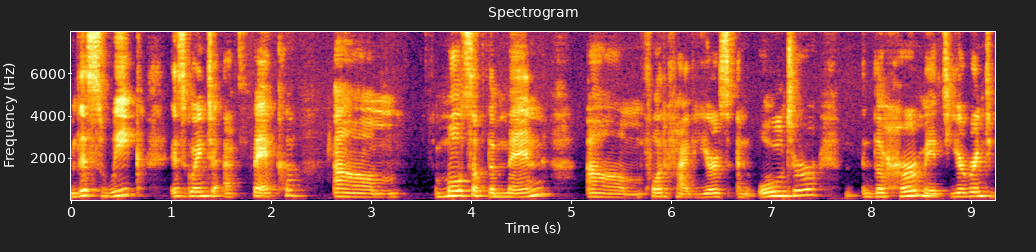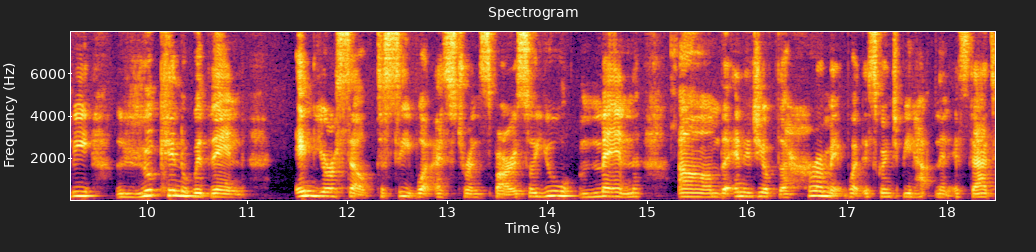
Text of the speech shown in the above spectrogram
this week is going to affect um, most of the men um 45 years and older the hermit you're going to be looking within in yourself to see what has transpired. So you men um, the energy of the hermit what is going to be happening is that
